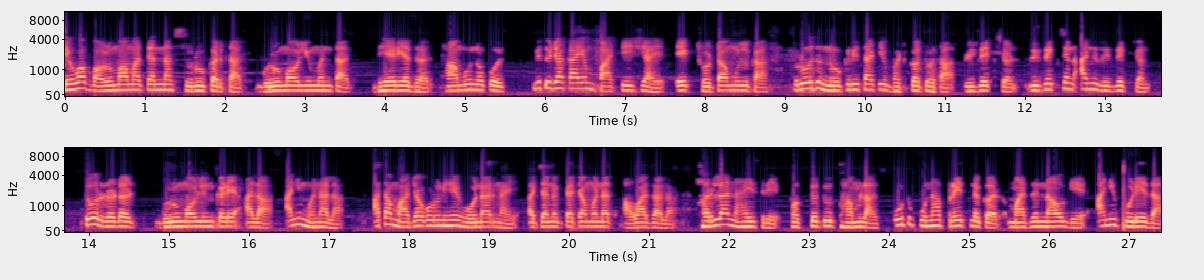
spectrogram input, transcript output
तेव्हा बाळूमामा त्यांना सुरू करतात. गुरुमाऊली म्हणतात धैर्य धर थांबू नकोस. मी तुझ्या कायम पाठीशी आहे. एक छोटा मुलगा रोज नोकरीसाठी भटकत होता. रिजेक्शन रिजेक्शन आणि रिजेक्शन तो रडत गुरुमाऊलींकडे आला आणि म्हणाला आता माझ्याकडून हे होणार नाही. अचानक त्याच्या मनात आवाज आला हरला नाहीस रे फक्त तू थांबलास. उठ पुन्हा प्रयत्न कर. माझं नाव घे आणि पुढे जा.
